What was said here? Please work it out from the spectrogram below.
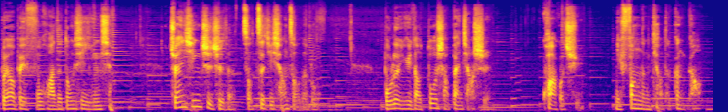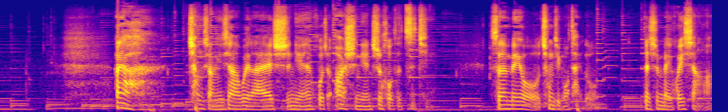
不要被浮华的东西影响，专心致志的走自己想走的路，不论遇到多少绊脚石，跨过去，你方能跳得更高。哎呀，畅想一下未来十年或者二十年之后的自己。虽然没有憧憬过太多，但是每回想啊，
